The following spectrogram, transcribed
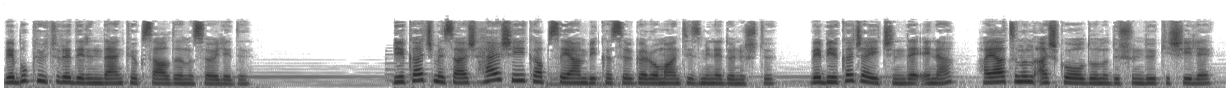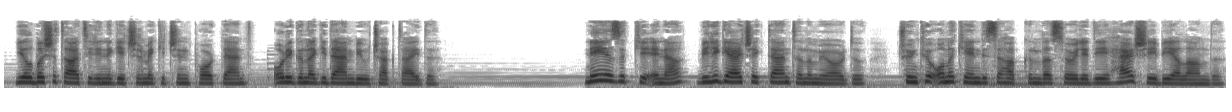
ve bu kültüre derinden kök saldığını söyledi. Birkaç mesaj her şeyi kapsayan bir kasırga romantizmine dönüştü ve birkaç ay içinde Ena, hayatının aşkı olduğunu düşündüğü kişiyle, yılbaşı tatilini geçirmek için Portland, Oregon'a giden bir uçaktaydı. Ne yazık ki Ena, Bill'i gerçekten tanımıyordu, çünkü ona kendisi hakkında söylediği her şey bir yalandı.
